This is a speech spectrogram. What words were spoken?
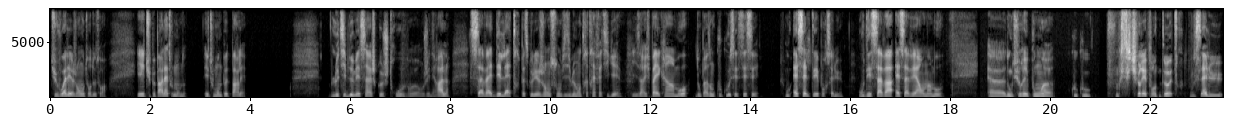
Tu vois les gens autour de toi. Et tu peux parler à tout le monde. Et tout le monde peut te parler. Le type de message que je trouve euh, en général, ça va être des lettres parce que les gens sont visiblement très très fatigués. Ils n'arrivent pas à écrire un mot. Donc par exemple, coucou c'est CC ou SLT pour salut ou des SAVA SAVA en un mot. Euh, donc tu réponds euh, coucou. Qu'est-ce que tu réponds d'autre ou salut?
